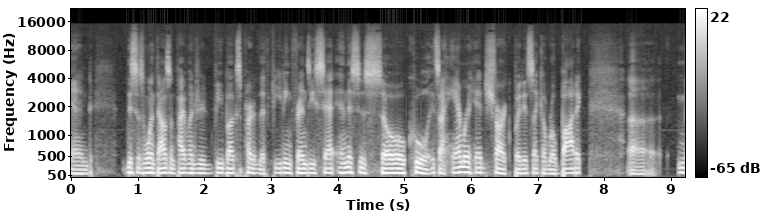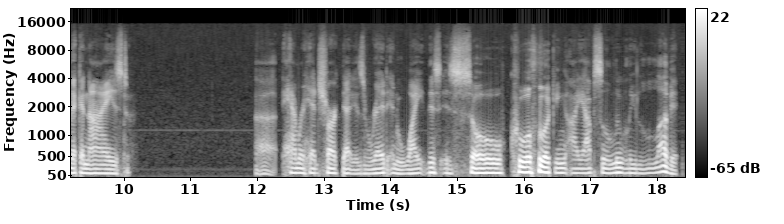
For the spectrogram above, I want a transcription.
and this is 1500 v bucks part of the feeding frenzy set and this is so cool it's a hammerhead shark but it's like a robotic uh, mechanized uh, hammerhead shark that is red and white. This is so cool looking. I absolutely love it.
